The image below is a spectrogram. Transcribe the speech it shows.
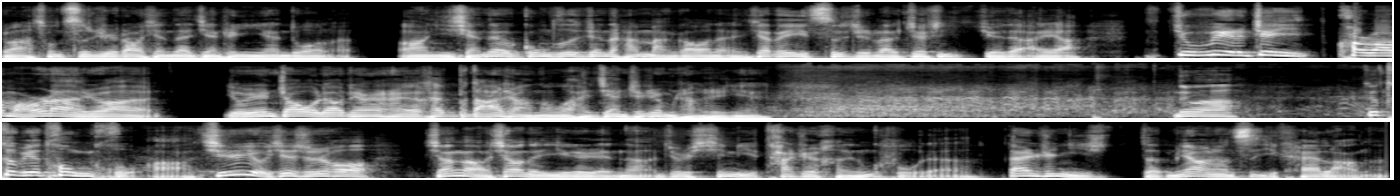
是吧？从辞职到现在坚持一年多了啊！以前那个工资真的还蛮高的，你现在一辞职了，就是觉得哎呀，就为了这一块八毛的是吧？有人找我聊天还还不打赏呢，我还坚持这么长时间，对吧？就特别痛苦啊！其实有些时候想搞笑的一个人呢，就是心里他是很苦的。但是你怎么样让自己开朗呢？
